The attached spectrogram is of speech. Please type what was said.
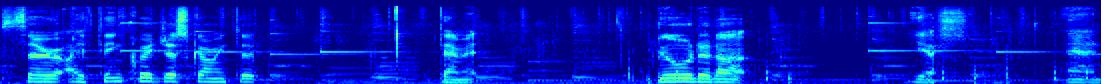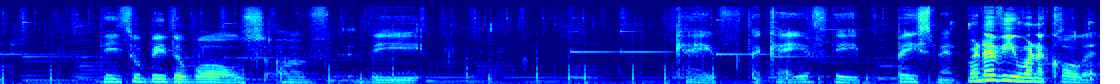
so I think we're just going to, damn it, build it up. Yes, and these will be the walls of the cave, the cave, the basement, whatever you want to call it.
